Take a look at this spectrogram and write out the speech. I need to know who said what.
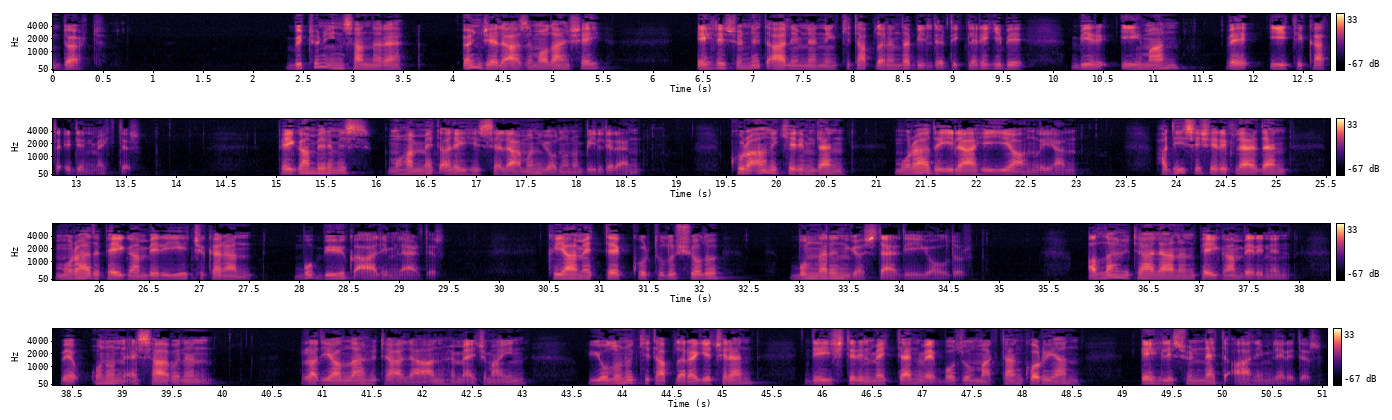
Speaker 1: 4. Bütün insanlara önce lazım olan şey ehli sünnet alimlerinin kitaplarında bildirdikleri gibi bir iman ve itikat edinmektir. Peygamberimiz Muhammed aleyhisselam'ın yolunu bildiren, Kur'an-ı Kerim'den murad-ı ilahiyi anlayan, hadis-i şeriflerden murad-ı peygamberiyi çıkaran bu büyük alimlerdir. Kıyamette kurtuluş yolu bunların gösterdiği yoldur. Allahü Teala'nın peygamberinin ve onun eshabının radıyallahu teala anhum ecmaîn yolunu kitaplara geçiren, değiştirilmekten ve bozulmaktan koruyan ehli sünnet alimleridir.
